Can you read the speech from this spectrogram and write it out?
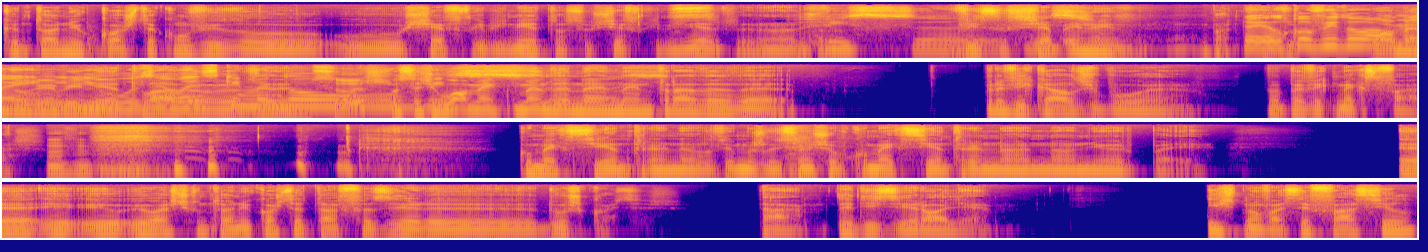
que António Costa convidou o chefe de gabinete, ou seu chefe de gabinete, não é? Vice. vice-chefe, vice- Ele convidou o homem alguém do gabinete e o lá do- mandou. Ou seja, o homem que vice- manda na, na entrada da, para vir cá a Lisboa, para para ver como é que se faz. Uhum. como é que se entra, na, temos lições sobre como é que se entra na, na União Europeia. Eh, eu, eu acho que António Costa está a fazer eh, duas coisas. Está a dizer: olha, isto não vai ser fácil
